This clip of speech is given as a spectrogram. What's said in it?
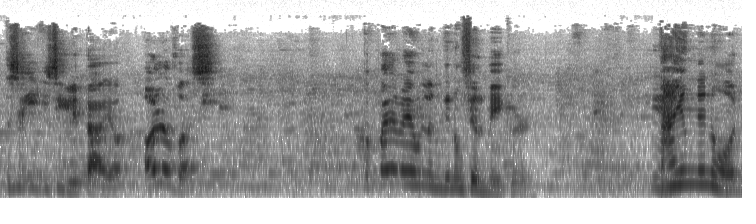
Tapos nakikisilip tayo. All of us, kapareho lang din ng filmmaker. Tayong nanood,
